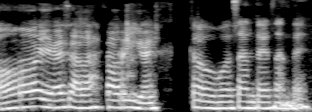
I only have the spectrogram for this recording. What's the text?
Oh ya salah, sorry guys. Kau santai-santai.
